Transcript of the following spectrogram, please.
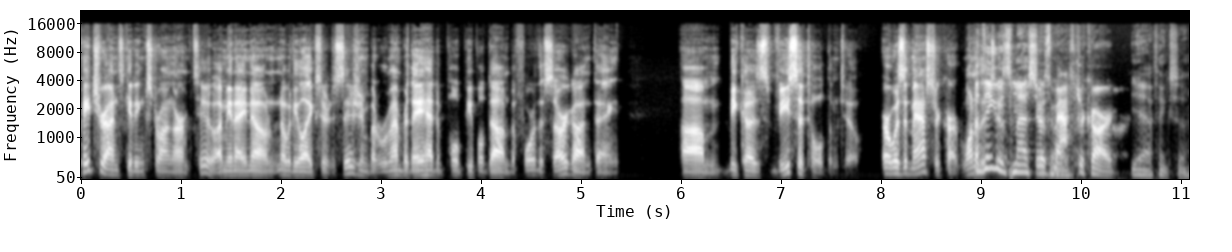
Patreon's getting strong arm too. I mean, I know nobody likes their decision, but remember they had to pull people down before the Sargon thing um, because Visa told them to, or was it Mastercard? One I of think the it was Mastercard. It was Mastercard. Yeah, I think so.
